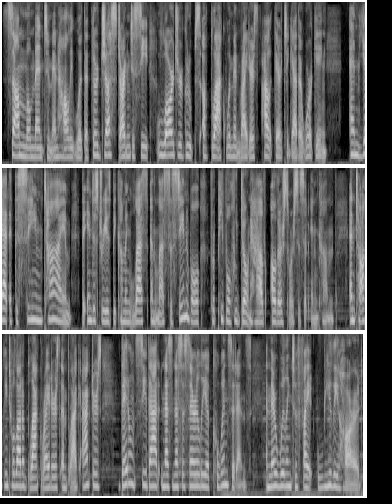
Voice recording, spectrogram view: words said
some momentum in Hollywood, that they're just starting to see larger groups of Black women writers out there together working. And yet, at the same time, the industry is becoming less and less sustainable for people who don't have other sources of income. And talking to a lot of Black writers and Black actors, they don't see that as necessarily a coincidence. And they're willing to fight really hard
